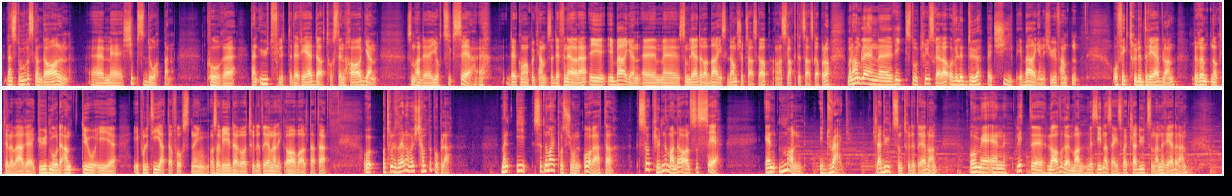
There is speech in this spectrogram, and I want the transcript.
den store skandalen uh, med skipsdåpen, hvor den utflyttede reder Torstein Hagen, som hadde gjort suksess det kommer an på hvem som definerer det. I, i Bergen, eh, med, som leder av Bergensk Dampskipsselskap, eller slaktet selskapet, da. Men han ble en eh, rik, stor cruisereder og ville døpe et skip i Bergen i 2015. Og fikk Trude Drevland, berømt nok til å være gudmor. Det endte jo i, i politietterforskning osv., og, så videre, og Trude Drevland gikk av alt dette. Og, og Trude Drevland var jo kjempepopulær. Men i 17. mai-prosesjonen året etter så kunne man da altså se en mann i drag, kledd ut som Trude Drevland, og med en litt uh, lavere mann ved siden av seg som var kledd ut som denne rederen.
